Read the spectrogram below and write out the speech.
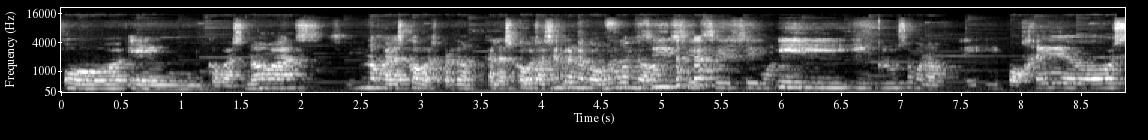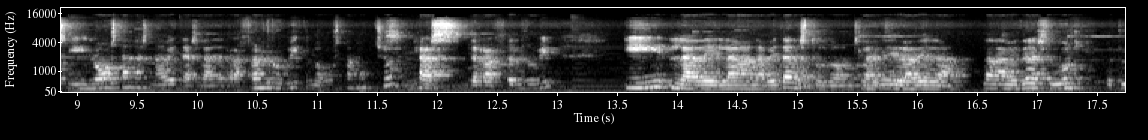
o en Covas Novas. Sí. No, Calascovas, perdón, Calascovas, siempre me confundo. Sí, sí, sí. Bueno. Y incluso, bueno, hipogeos y luego están las navetas, la de Rafael Rubí, que me gusta mucho, las de Rafael Rubí, y la de la naveta de Studons, la de. Ciudadela. La naveta de Studons, pero tú,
